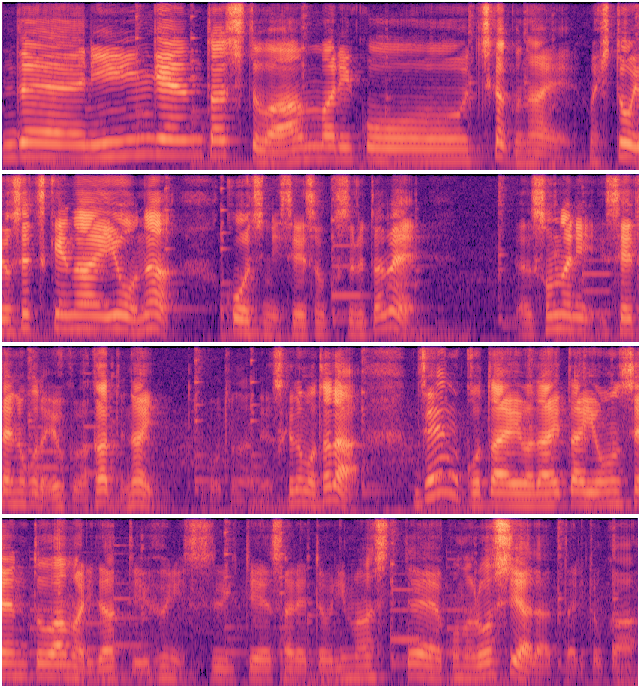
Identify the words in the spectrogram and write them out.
で人間たちとはあんまりこう近くない、まあ、人を寄せつけないような高地に生息するためそんなに生態のことはよく分かってないってことなんですけどもただ全個体はだいたい4000頭余りだっていうふうに推定されておりましてこのロシアだったりとか、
